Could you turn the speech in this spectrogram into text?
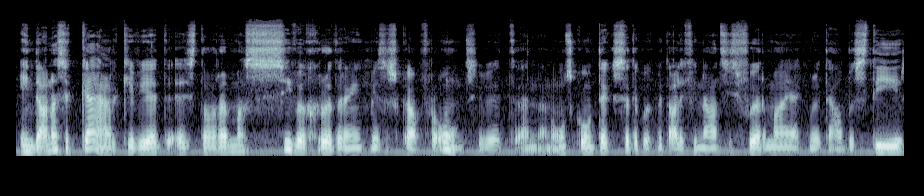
en dan as 'n kerk, jy weet, is daar 'n massiewe groot rentmeesterskap vir ons, jy weet. In in ons konteks sit ek ook met al die finansies voor my. Ek moet dit help bestuur.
